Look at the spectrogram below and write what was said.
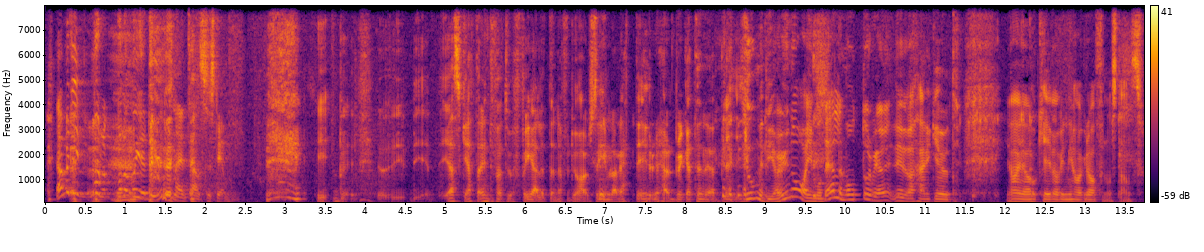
Ja men det, vadå, vadå, vad gör du i dina internsystem? Jag skrattar inte för att du har fel, utan för att du har så himla rätt i hur det här brukar tendera att bli. Jo, men vi har ju en AI-modell, motor, vi har. Herregud. Ja, ja, okej, vad vill ni ha grafen någonstans?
